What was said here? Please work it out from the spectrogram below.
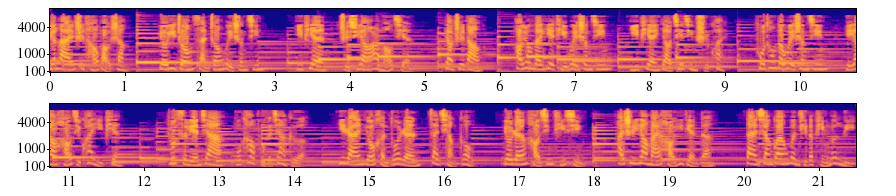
原来是淘宝上有一种散装卫生巾，一片只需要二毛钱。要知道，好用的液体卫生巾一片要接近十块，普通的卫生巾也要好几块一片。如此廉价不靠谱的价格，依然有很多人在抢购。有人好心提醒，还是要买好一点的。但相关问题的评论里。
